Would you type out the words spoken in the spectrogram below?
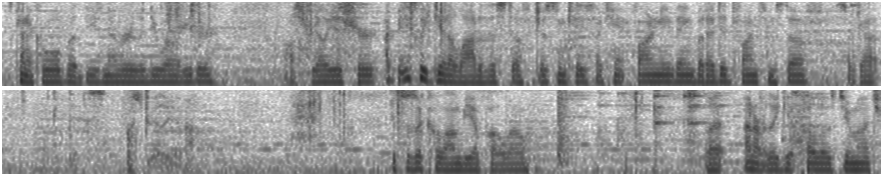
It's kind of cool, but these never really do well either. Australia shirt. I basically get a lot of this stuff just in case I can't find anything, but I did find some stuff. So I got, look at this, Australia. This was a Columbia polo, but I don't really get polos too much.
